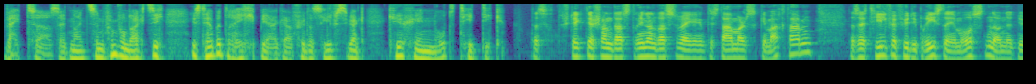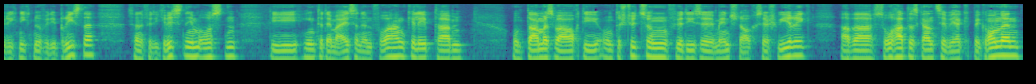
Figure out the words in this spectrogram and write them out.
weiter. Seit 1985 ist Herbert Rechberger für das Hilfswerk Kirche in Not tätig. Das steckt ja schon das drinnen, was wir das damals gemacht haben. Das heißt Hilfe für die Priester im Osten und natürlich nicht nur für die Priester, sondern für die Christen im Osten, die hinter dem eisernen Vorhang gelebt haben. Und damals war auch die Unterstützung für diese Menschen auch sehr schwierig. Aber so hat das ganze Werk begonnen.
